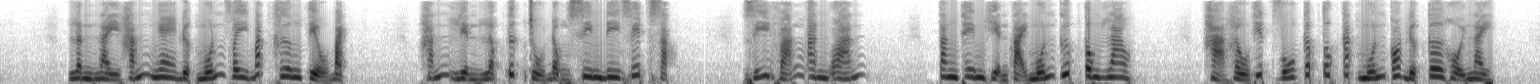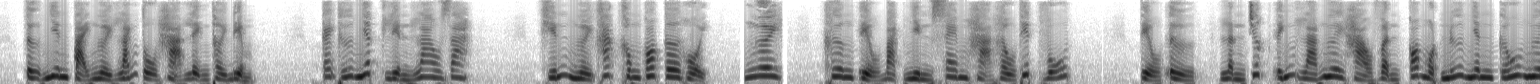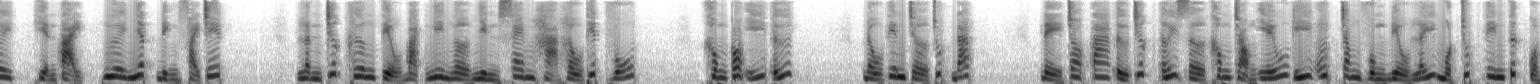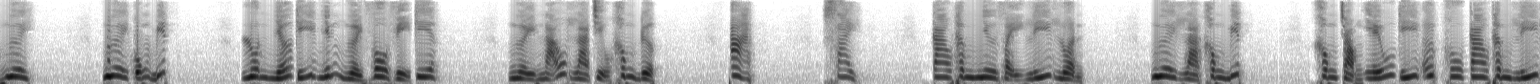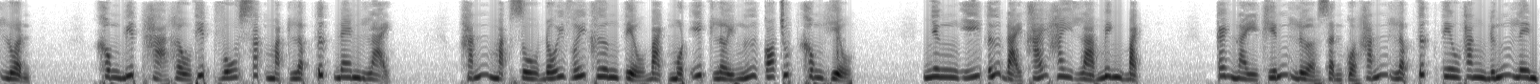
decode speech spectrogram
Lần này hắn nghe được muốn vây bắt Khương Tiểu Bạch. Hắn liền lập tức chủ động xin đi giết giặc. Dĩ vãng ăn oán. Tăng thêm hiện tại muốn cướp công lao. Hạ hầu thiết vũ cấp tốc cắt muốn có được cơ hội này. Tự nhiên tại người lãnh tổ hạ lệnh thời điểm. Cái thứ nhất liền lao ra. Khiến người khác không có cơ hội. Ngươi, Khương Tiểu Bạch nhìn xem hạ hầu thiết vũ. Tiểu tử, lần trước tính là ngươi hảo vận có một nữ nhân cứu ngươi, hiện tại, ngươi nhất định phải chết. Lần trước Khương Tiểu Bạch nghi ngờ nhìn xem hạ hầu thiết vũ. Không có ý tứ. Đầu tiên chờ chút đáp Để cho ta từ trước tới giờ không trọng yếu ký ức trong vùng điều lấy một chút tin tức của ngươi. Ngươi cũng biết. Luôn nhớ ký những người vô vị kia. Người não là chịu không được. À. Sai. Cao thâm như vậy lý luận. Ngươi là không biết. Không trọng yếu ký ức khu cao thâm lý luận. Không biết hạ hầu thiết vũ sắc mặt lập tức đen lại. Hắn mặc dù đối với Khương Tiểu Bạch một ít lời ngữ có chút không hiểu. Nhưng ý tứ đại khái hay là minh bạch. Cái này khiến lửa giận của hắn lập tức tiêu thăng đứng lên.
